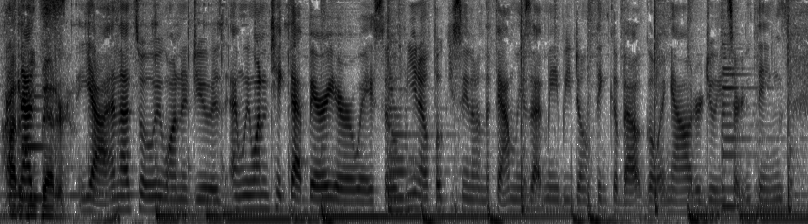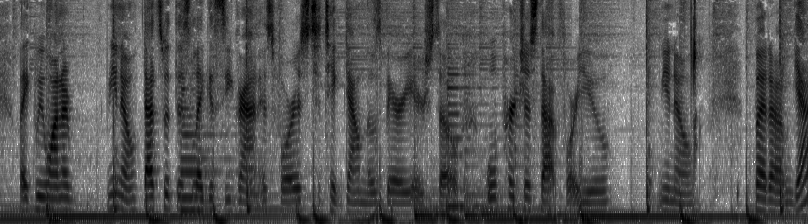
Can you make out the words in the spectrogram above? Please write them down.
how And to be better. Yeah, and that's what we want to do is, and we want to take that barrier away. So you know, focusing on the families that maybe don't think about going out or doing certain things, like we want to, you know, that's what this legacy grant is for, is to take down those barriers. So we'll purchase that for you, you know. But um, yeah,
